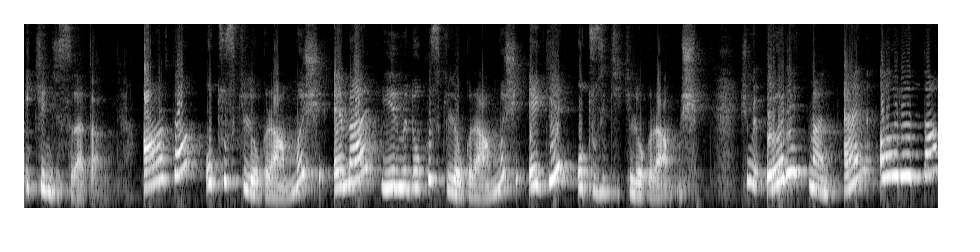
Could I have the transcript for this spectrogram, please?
ikinci sırada. Arda 30 kilogrammış, Emel 29 kilogrammış, Ege 32 kilogrammış. Şimdi öğretmen en ağırından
